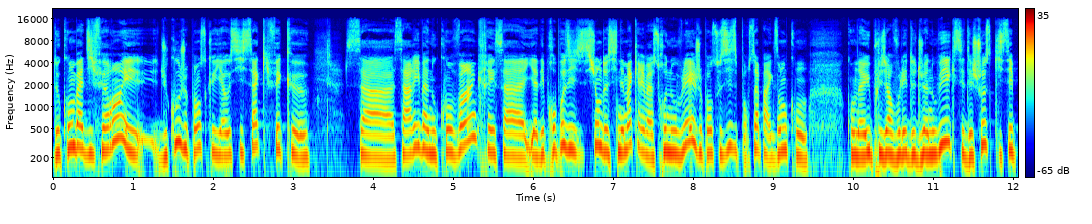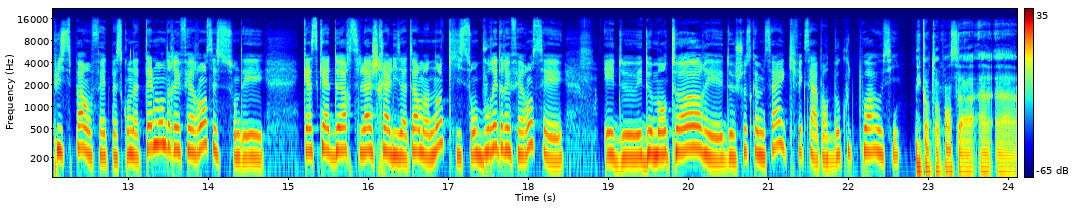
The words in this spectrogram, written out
de combats différents. Et du coup, je pense qu'il y a aussi ça qui fait que ça, ça arrive à nous convaincre et ça, il y a des propositions de cinéma qui arrivent à se renouveler. Et je pense aussi, c'est pour ça, par exemple, qu'on qu'on a eu plusieurs volets de John Wick. C'est des choses qui s'épuisent pas, en fait, parce qu'on a tellement de références et ce sont des cascadeurs slash réalisateurs maintenant qui sont bourrés de références et, et, de, et de mentors et de choses comme ça et qui fait que ça apporte beaucoup de poids aussi. Et quand on pense à, à, à-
